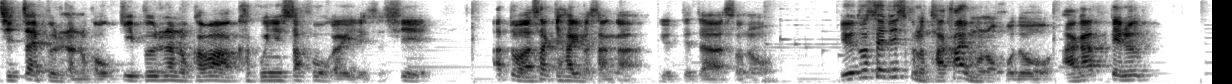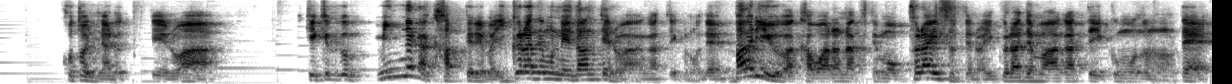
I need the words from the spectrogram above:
ちっちゃいプールなのか、大きいプールなのかは確認した方がいいですし、あとはさっき萩野さんが言ってた、その流動性リスクの高いものほど上がってることになるっていうのは、結局みんなが買ってればいくらでも値段っていうのは上がっていくので、バリューは変わらなくても、プライスっていうのはいくらでも上がっていくものなので、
